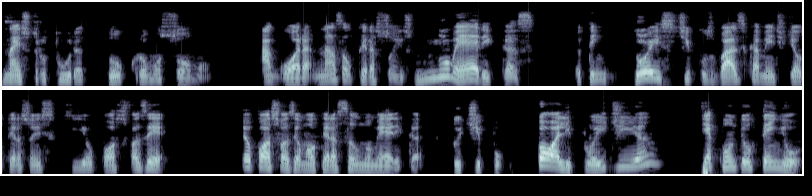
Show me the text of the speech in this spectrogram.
na estrutura do cromossomo. Agora, nas alterações numéricas, eu tenho dois tipos basicamente de alterações que eu posso fazer. Eu posso fazer uma alteração numérica do tipo poliploidia, que é quando eu tenho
